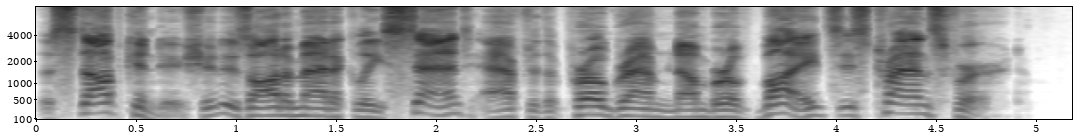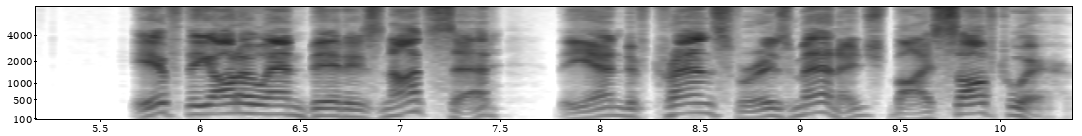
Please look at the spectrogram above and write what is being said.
the stop condition is automatically sent after the programmed number of bytes is transferred. If the auto end bit is not set, the end of transfer is managed by software.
